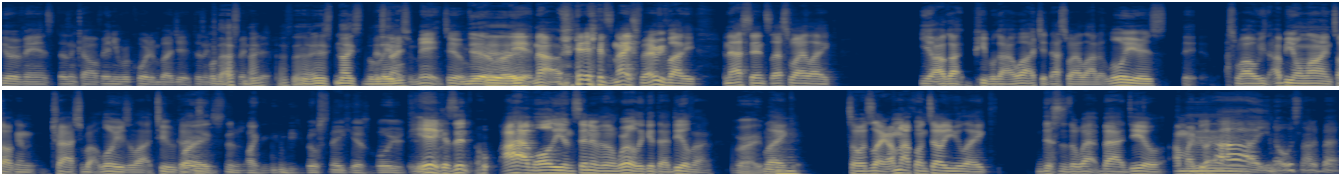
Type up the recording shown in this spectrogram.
your advance. Doesn't come off any recording budget. Doesn't Well, come that's off any nice. That's nice. It's nice to the It's label. nice for me too. Yeah, Yeah. right. Yeah, no, it's nice for everybody in that sense. That's why, like, yeah, I got people gotta watch it. That's why a lot of lawyers. They- That's why I always I be online talking trash about lawyers a lot too. Cause Right. It seems like you can be real snaky as a lawyer too. yeah, because then I have all the incentive in the world to get that deal done. right. Like, Mhm. so it's like I'm not gonna tell you like this is a wa- bad deal. I might be like, Mm. ah, you know, it's not a bad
